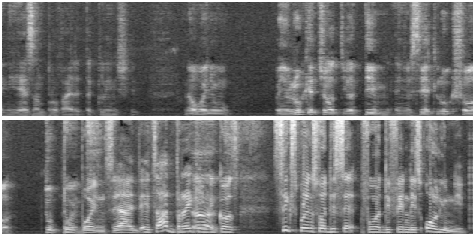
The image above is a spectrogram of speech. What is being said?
and he hasn't provided the clean sheet. Now when you when you look at your your team and you see it look Shaw two points. Two points. Yeah, it's heartbreaking Yeah. because six points for dece- for a defender is all you need.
